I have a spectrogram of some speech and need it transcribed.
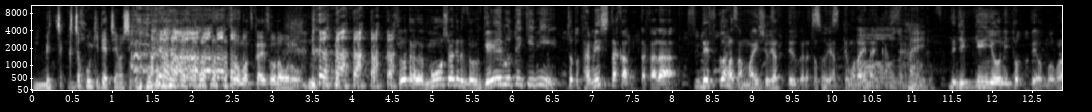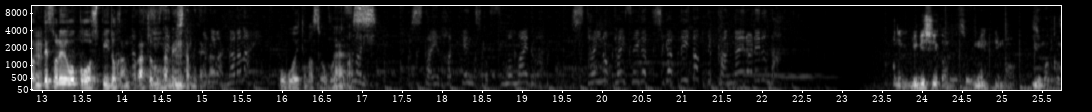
めちゃくちゃ本気でやっちゃいましたけど。そのまま使えそうなものを。それだから申し訳ないけどゲーム的にちょっと試したかったからで福原さん毎週やってるからちょっとやってもらえないかみたいなはいで実験用に撮ってもらってそれをこうスピード感とかちょっと試したみたいな、覚えてます覚えてます、死体発見時とその前では死体の体勢が違っていたって考えられるんだかなり凛々しい感じですよね。今、ゆうまくん。ね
